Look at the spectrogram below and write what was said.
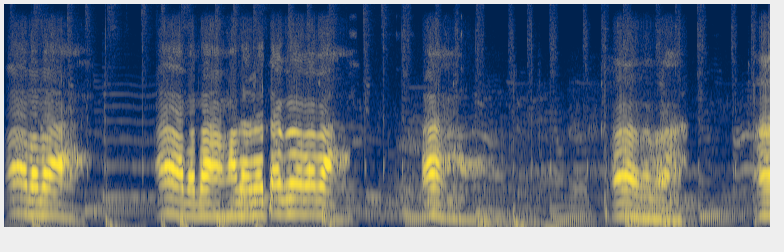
আ বাবা। আ বাবা মাথা ব্যথা গো বাবা। আ আ বাবা। আ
